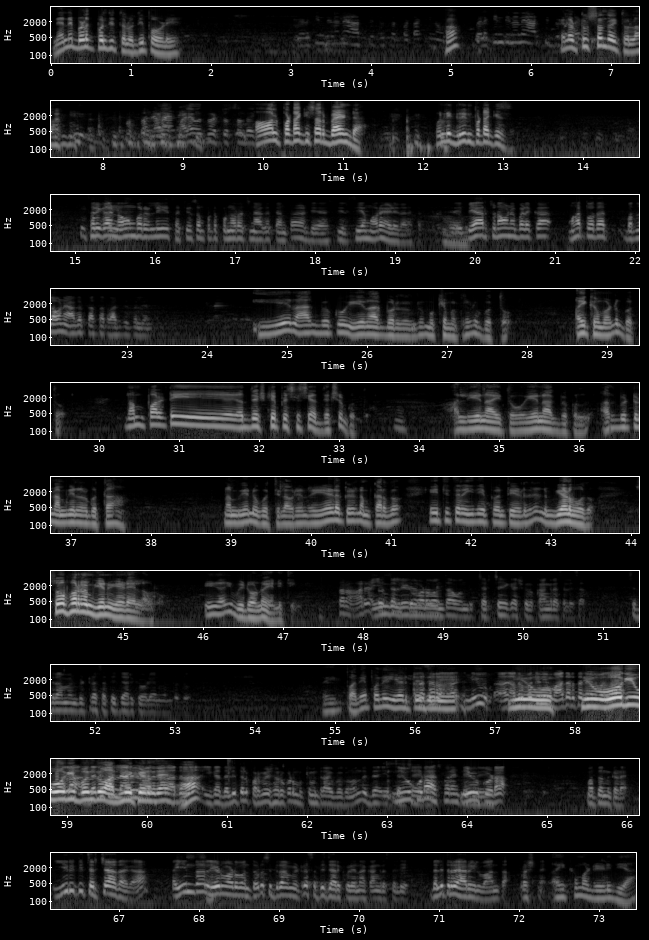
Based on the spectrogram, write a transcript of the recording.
ನೆನ್ನೆ ಬೆಳಗ್ಗೆ ಬಂದಿತ್ತಲ್ಲೋ ದೀಪಾವಳಿ? ಹಾ? ಬೆಳಕಿನ ದಿನನೇ ಆರ್ಸಿದ್ದು ಎಲ್ಲ. ಟುಸ್ ಅಂದೋಯ್ತಲ್ಲ ಆಲ್ ಪಟಾಕೀಸ್ are banned only green ಪಟಾಕೀಸ್ sir ಈಗ ನವೆಂಬರ್ ಅಲ್ಲಿ ಸಚಿವ ಸಂಪುಟ ಪುನರ್ರಚನೆ ಆಗುತ್ತೆ ಅಂತ ಸಿಎಂ ಅವರೇ ಹೇಳಿದ್ದಾರೆ ಸರ್ ಬಿಹಾರ್ ಚುನಾವಣೆ ಬಳಿಕ ಮಹತ್ವದ ಬದಲಾವಣೆ ಆಗುತ್ತಾ ಸರ್ ರಾಜ್ಯದಲ್ಲಿ ಅಂತ? ಏನಾಗಬೇಕು ಏನಾಗಬಾರ್ದು ಅಂತ ಮುಖ್ಯಮಂತ್ರಿಗಳು ಗೊತ್ತು. ಹೈಕಮಾಂಡ್ ಗೊತ್ತು. ನಮ್ಮ ಪಾರ್ಟಿ ಅಧ್ಯಕ್ಷ ಕೆ ಪಿ ಸಿ ಸಿ ಅಧ್ಯಕ್ಷರು ಗೊತ್ತು. ಅಲ್ಲಿ ಏನಾಯಿತು ಏನಾಗಬೇಕು ಅನ್ನೋದು. ಅದು ಬಿಟ್ಟು ನಮಗೇನಾದ್ರು ಗೊತ್ತಾ? ನಮಗೇನು ಗೊತ್ತಿಲ್ಲ. ಅವ್ರೇನಾರು ಹೇಳೋಕ್ಕೆ ನಮ್ಮ ಕರೆದು ಈ ಥರ ಇದೆಯಪ್ಪ ಅಂತ ಹೇಳಿದ್ರೆ ನಮ್ಗೆ ಹೇಳ್ಬೋದು. ಸೋಫಾರ್ ನಮಗೇನು ಹೇಳೇ ಇಲ್ಲ ಅವರು. ಹೀಗಾಗಿ we don't know anything sir are lead ಮಾಡುವಂಥ ಒಂದು ಚರ್ಚೆ ಈಗ ಶುರು ಕಾಂಗ್ರೆಸ್ ಅಲ್ಲಿ ಸರ್. ಸಿದ್ದರಾಮಯ್ಯ ಬಿಟ್ಟರೆ ಸತೀಶ್ ಜಾರಕಿಹೊಳಿ ಅನ್ನುವಂಥದ್ದು. ಪದೇ ಪದೇ ಹೇಳ್ತಿದ್ದೀನಿ ಸರ್ ನೀವು ಅದ್ರ ನೀವು- ಬಗ್ಗೆ ನೀವು ಮಾತಾಡ್ತಾನೆ ನೀವು ಹೋಗಿ ಹೋಗಿ ಬಂದು ಅದನ್ನೇ ಕೇಳಿದ್ರೆ? ಈಗ ದಲಿತಲ್ಲಿ ಪರಮೇಶ್ವರ್ ಕೂಡ ಮುಖ್ಯಮಂತ್ರಿ ಆಗ್ಬೇಕು ಅನ್ನೋ ಒಂದು ನೀವು ಕೂಡ. ನೀವು ಕೂಡ ಮತ್ತೊಂದು ಕಡೆ. ಈ ರೀತಿ ಚರ್ಚೆ ಆದಾಗ ಅಯ್ಯಿಂದ ಲೀಡ್ ಮಾಡುವಂತವ್ರು ಸಿದ್ದರಾಮಯ್ಯ ಸತೀಶ್ ಜಾರಕಿಹೊಳಿನ ಕಾಂಗ್ರೆಸ್ನಲ್ಲಿ. ದಲಿತರು ಯಾರು ಇಲ್ವಾ ಅಂತ ಪ್ರಶ್ನೆ. ಹೈಕಮಾಂಡ್ ಹೇಳಿದ್ಯಾ?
